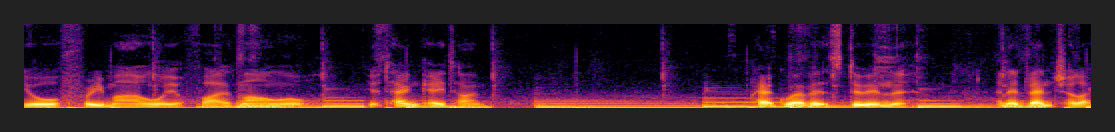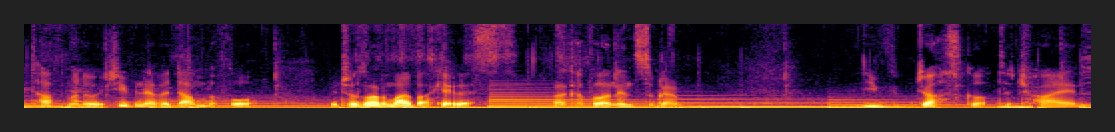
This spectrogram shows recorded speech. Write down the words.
your three mile or your five mile or your 10k time, heck, whether it's doing an adventure like Tough Mudder, which you've never done before, which was one of my bucket lists, like I put on Instagram. You've just got to try and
